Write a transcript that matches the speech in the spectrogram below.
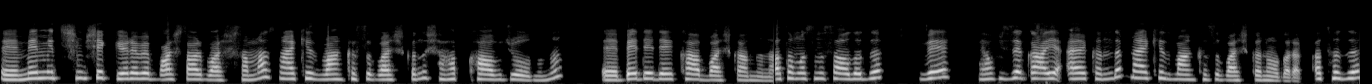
E, Mehmet Şimşek göreve başlar başlamaz Merkez Bankası Başkanı Şahap Kavcıoğlu'nu e, BDDK başkanlığına atamasını sağladı ve Hafize Gaye Erkan'ı da Merkez Bankası Başkanı olarak atadı.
